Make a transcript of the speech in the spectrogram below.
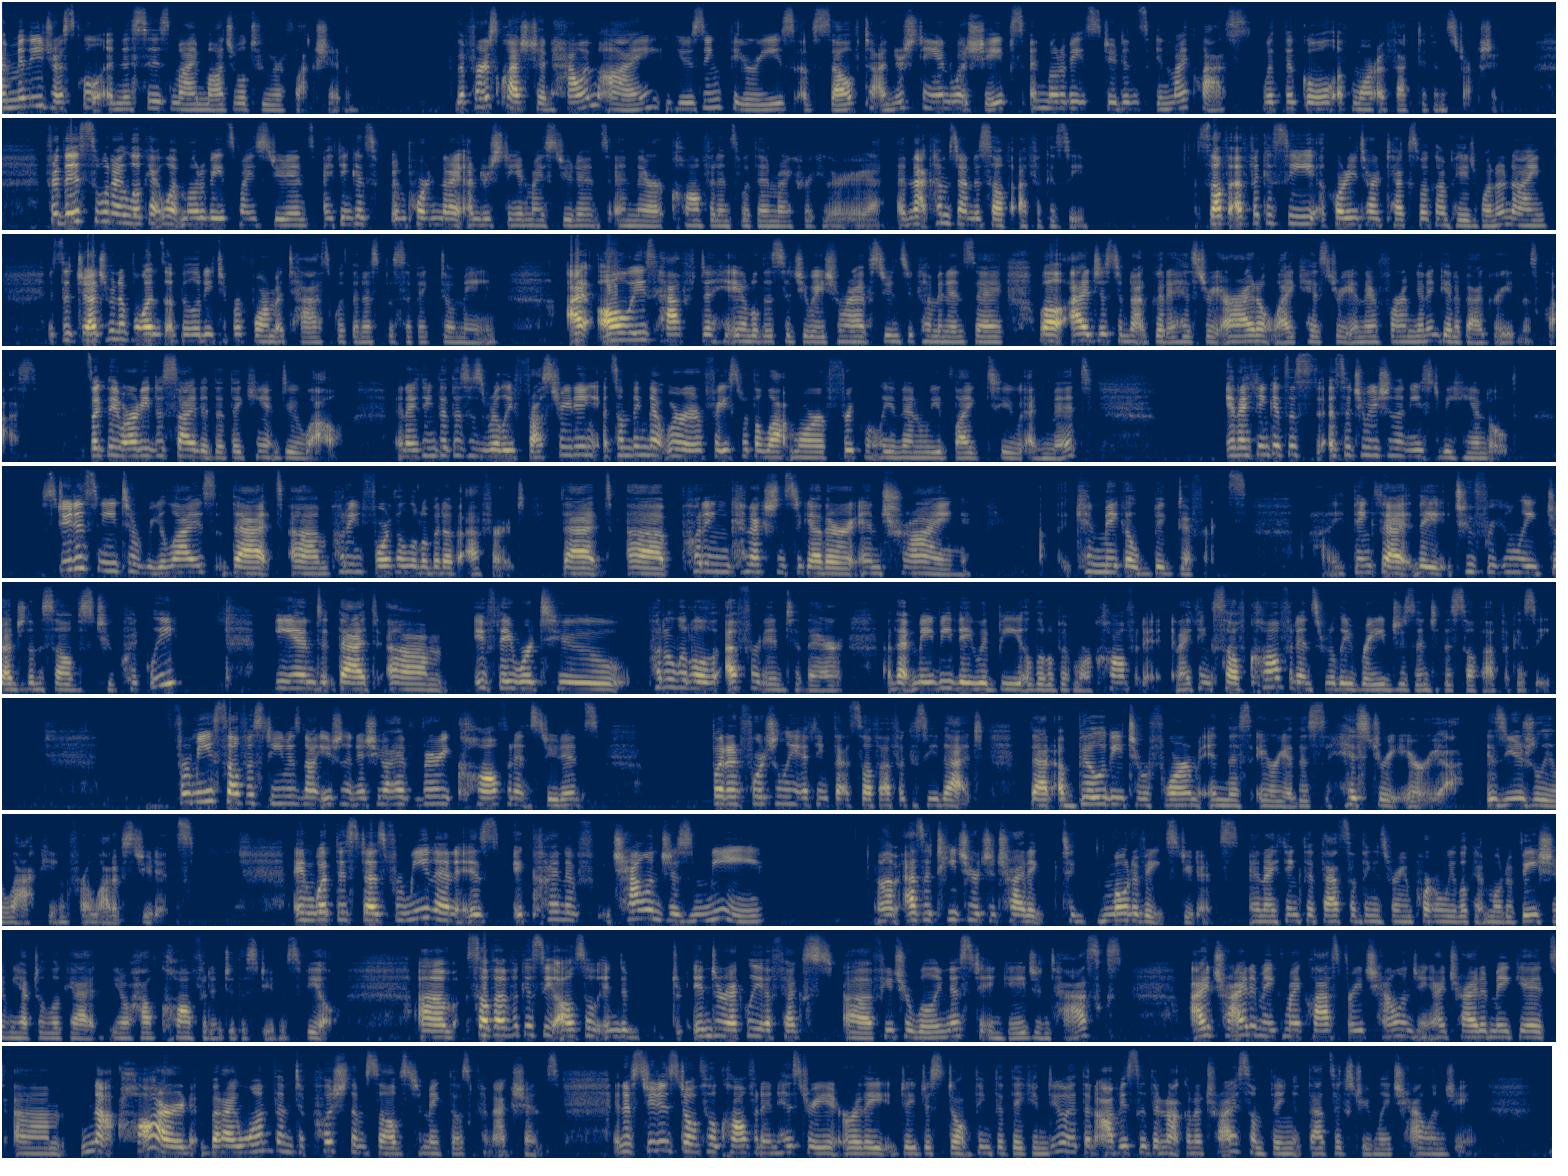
I'm Mindy Driscoll, and this is my Module 2 reflection. The first question, how am I using theories of self to understand what shapes and motivates students in my class with the goal of more effective instruction? For this, when I look at what motivates my students, I think it's important that I understand my students and their confidence within my curricular area. And that comes down to self-efficacy. Self-efficacy, according to our textbook on page 109, is the judgment of one's ability to perform a task within a specific domain. I always have to handle this situation where I have students who come in and say, well, I just am not good at history or I don't like history and therefore I'm going to get a bad grade in this class. It's like they've already decided that they can't do well. And I think that this is really frustrating and something that we're faced with a lot more frequently than we'd like to admit. And I think it's a, a situation that needs to be handled students need to realize that um, putting forth a little bit of effort, that uh, putting connections together and trying uh, can make a big difference. I think that they too frequently judge themselves too quickly and that um, if they were to put a little effort into there, that maybe they would be a little bit more confident. And I think self-confidence really ranges into the self-efficacy. For me, self-esteem is not usually an issue. I have very confident students but unfortunately, I think that self-efficacy, that that ability to perform in this area, this history area, is usually lacking for a lot of students. And what this does for me then is it kind of challenges me um, as a teacher to try to, to motivate students. And I think that that's something that's very important. When we look at motivation, we have to look at, you know, how confident do the students feel. Um, self-efficacy also ind indirectly affects uh, future willingness to engage in tasks. I try to make my class very challenging. I try to make it um, not hard, but I want them to push themselves to make those connections. And if students don't feel confident in history or they, they just don't think that they can do it, then obviously they're not going to try something that's extremely challenging.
